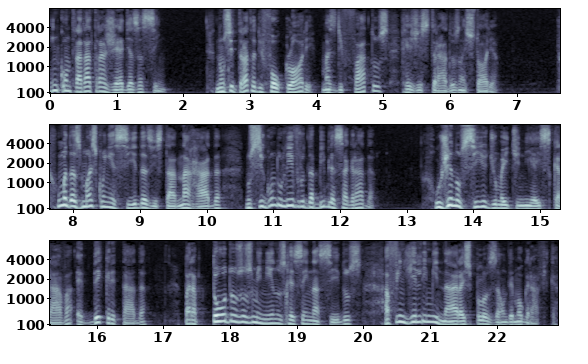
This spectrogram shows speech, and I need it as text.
encontrará tragédias assim. Não se trata de folclore, mas de fatos registrados na história. Uma das mais conhecidas está narrada no segundo livro da Bíblia Sagrada. O genocídio de uma etnia escrava é decretada para todos os meninos recém-nascidos, a fim de eliminar a explosão demográfica.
